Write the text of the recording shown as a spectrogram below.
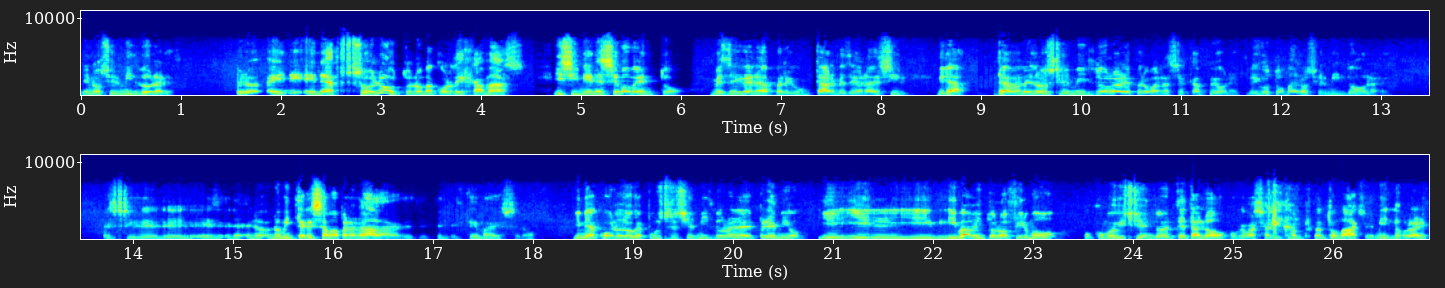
en los 100 mil dólares? Pero en, absoluto, no me acordé jamás. Y si en ese momento me llegan a preguntar, me llegan a decir, mira, dame los 100 mil dólares, pero van a ser campeones. Le digo, toma los 100 mil dólares. Es decir, eh, eh, no, me interesaba para nada el, tema ese, ¿no? Y me acuerdo que puse 100 mil dólares de premio y, y, y Babington lo firmó como diciendo, este está loco, que va a salir campeón Tomás, mil dólares,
